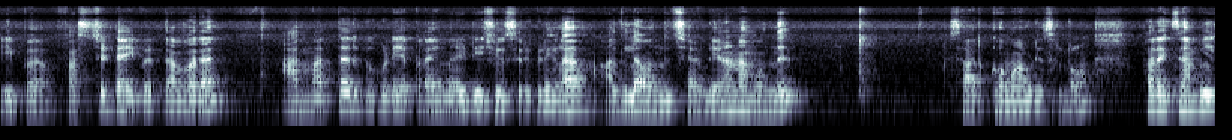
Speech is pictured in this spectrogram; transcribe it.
இப்போ ஃபஸ்ட்டு டைப்பை தவிர மற்ற இருக்கக்கூடிய ப்ரைமரி டிஷ்யூஸ் இருக்கு இல்லைங்களா? அதில் வந்துச்சு அப்படின்னா நம்ம வந்து சார்க்கோமா அப்படின்னு சொல்கிறோம் ஃபார் எக்ஸாம்பிள்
